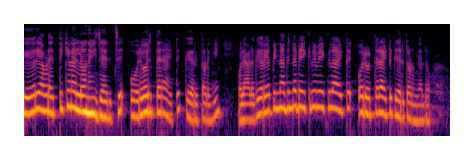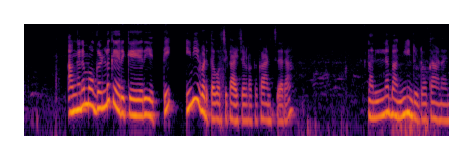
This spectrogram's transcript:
കയറി അവിടെ എത്തിക്കണമല്ലോ എന്ന് വിചാരിച്ച് ഓരോരുത്തരായിട്ട് കയറി തുടങ്ങി. ഒരാൾ കയറിയാൽ പിന്നെ അതിന്റെ ബേക്കിൽ ബേക്കിലായിട്ട് ഓരോരുത്തരായിട്ട് കയറി തുടങ്ങുമല്ലോ അങ്ങനെ മുകളിൽ കയറി കയറി എത്തി. ഇനി ഇവിടുത്തെ കുറച്ച് കാഴ്ചകളൊക്കെ കാണിച്ചു തരാം. നല്ല ഭംഗിയുണ്ട് കേട്ടോ കാണാൻ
